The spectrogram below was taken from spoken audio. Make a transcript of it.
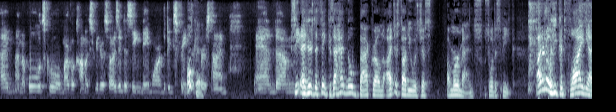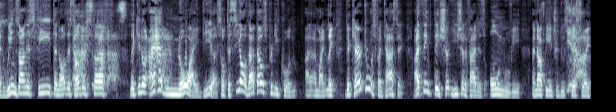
I'm, I'm, an old school Marvel Comics reader, so I was into seeing Namor on the big screen okay. for the first time. And um, see, and here's the thing, because I had no background, I just thought he was just a merman, so to speak. I don't know. He could fly and he had wings on his feet and all this yeah, other stuff. Like you know, I had yeah. no idea. So to see all that, that was pretty cool. I, I mind like the character was fantastic. I think they should he should have had his own movie and not be introduced yeah. this way,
